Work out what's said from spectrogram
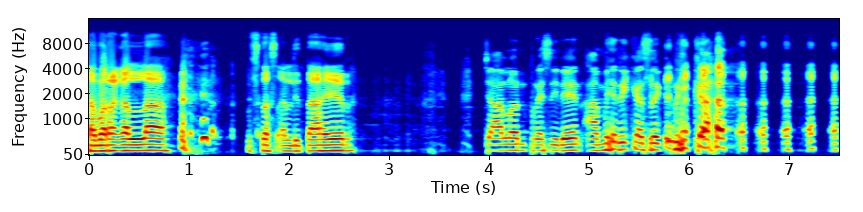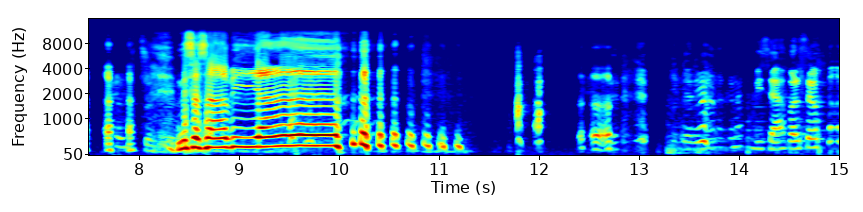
Tabarakallah. Ustaz Ali Tahir. calon presiden Amerika Serikat. Nisa Sabia. Dari mana kenapa bisa hafal semua?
